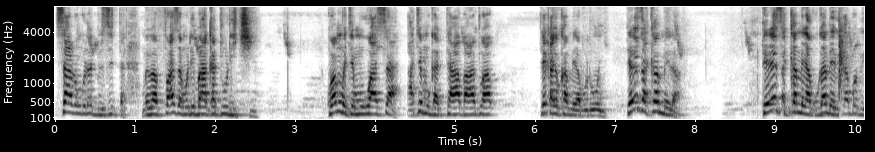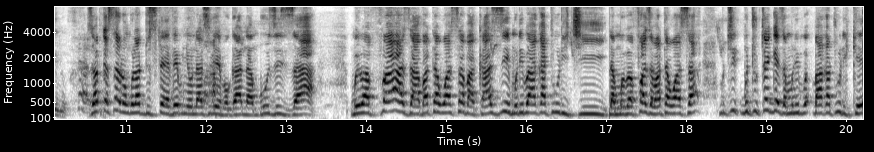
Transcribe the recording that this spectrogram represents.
salongola dusita mwe bafaza muli bakatuli ki kuba mwe temuwasa ate mugatta abantu abo. teekayo kamera bulungi. Tereza kamera. Tereza kamera kugamba ebigambo bino. Zabita salongola dusita yave munyonasi be buganda mbuuziza. Mwe bafaaza abatawasa bakazi muli bakatuli ki na mwe bafaaza abatawasa mututegeeza muli bakatulike.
